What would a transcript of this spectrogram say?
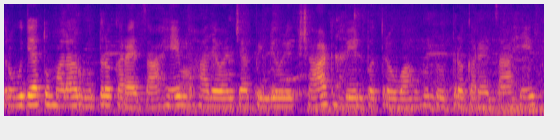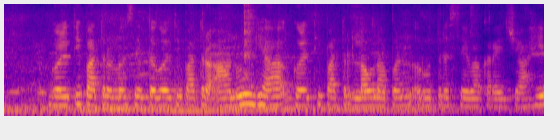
तर उद्या तुम्हाला रुद्र करायचा आहे. महादेवांच्या पिंडीवर एकशे आठ बेलपत्र वाहून रुद्र करायचा आहे. गळती पात्र नसेल तर गळती पात्र आणून घ्या. गळती पात्र लावून आपण रुद्र सेवा करायची आहे.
